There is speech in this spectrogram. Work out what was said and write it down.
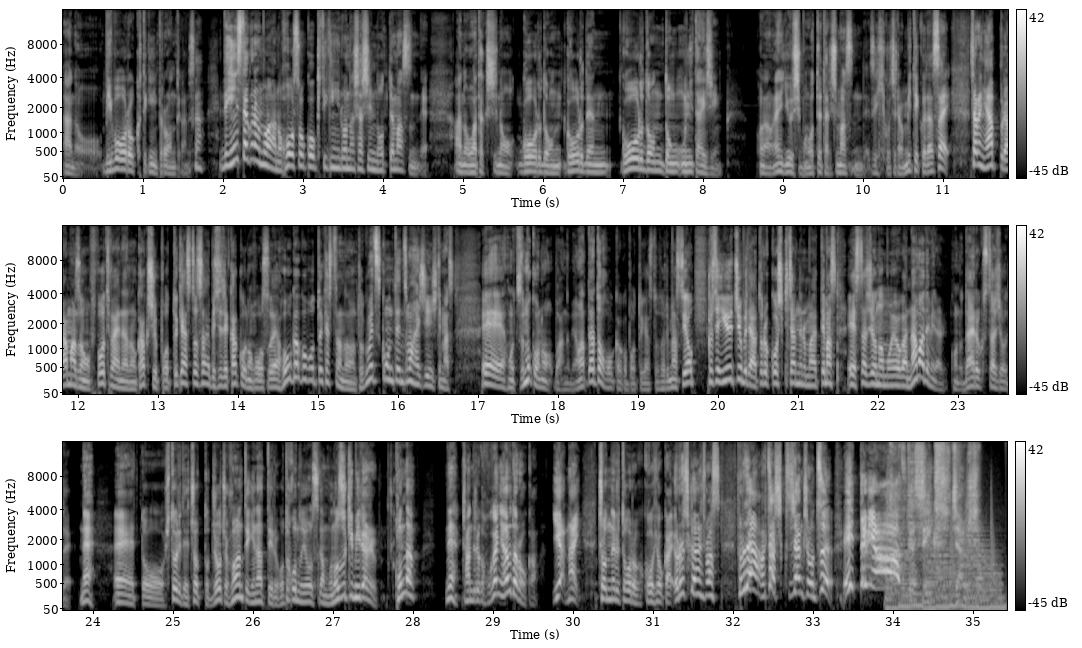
あの美貌録的にプロンって感じですか？でインスタグラムはあの放送後期的にいろんな写真載ってますんであの私のゴールドンゴールデンゴールドンドン鬼退陣このね、融資も載ってたりしますんで、ぜひこちらを見てください。さらに Apple、Amazon、Spotify などの各種ポッドキャストサービスで過去の放送や放課後ポッドキャストなどの特別コンテンツも配信しています。えー、本日もこの番組終わった後、放課後ポッドキャスト撮りますよ。そして YouTube でアトロ公式チャンネルもやってます。えー、スタジオの模様が生で見られる。この第6スタジオでね、えー、っと、一人でちょっと情緒不安定になっている男の様子が物好き見られる。こんなね、チャンネルが他にあるだろうか？いや、ない。チャンネル登録、高評価よろしくお願いします。それでは、アフターシックスジャンクション2、行ってみよう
